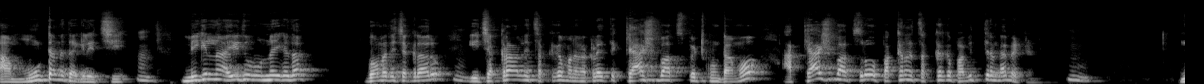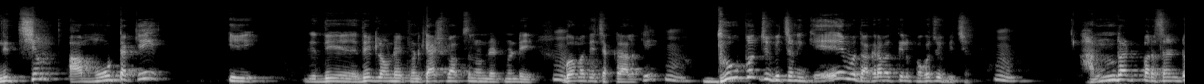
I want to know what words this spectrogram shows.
ఆ మూటను తగిలిచ్చి. మిగిలిన ఐదు ఉన్నాయి కదా గోమతి చక్రాలు. ఈ చక్రాలని చక్కగా మనం ఎక్కడైతే క్యాష్ బాక్స్ పెట్టుకుంటామో ఆ క్యాష్ బాక్స్లో పక్కన చక్కగా పవిత్రంగా పెట్టండి. నిత్యం ఆ మూటకి ఈ దీంట్లో ఉండేటువంటి క్యాష్ బాక్స్లో ఉండేటువంటి. గోమతి చక్రాలకి ధూపం చూపించండి ఇంకేముంది అగరబత్తీలు పొగ చూపించండి. Hundred percent.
